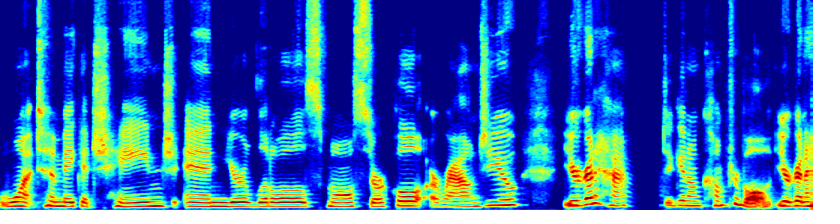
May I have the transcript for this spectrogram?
want to make a change in your little small circle around you, you're going to have to get uncomfortable. You're going to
